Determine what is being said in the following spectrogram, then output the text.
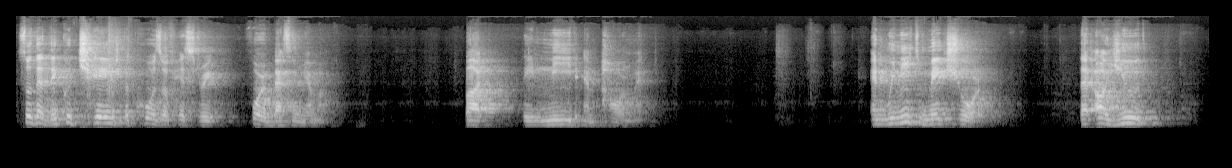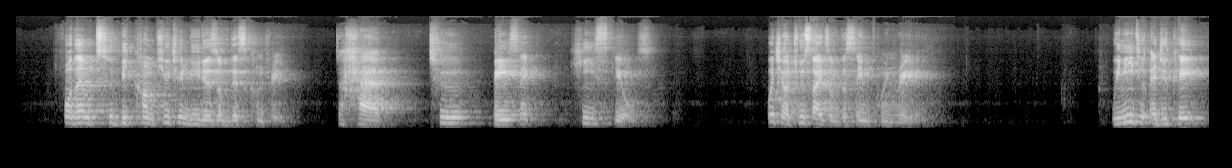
so that they could change the course of history for a better Myanmar but they need empowerment. And we need to make sure that our youth, for them to become future leaders of this country, to have two basic key skills, which are two sides of the same coin, really. We need to educate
